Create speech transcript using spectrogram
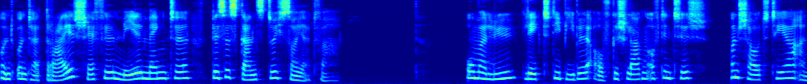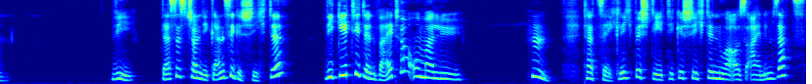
und unter drei Scheffel Mehl mengte, bis es ganz durchsäuert war. Oma Lü legt die Bibel aufgeschlagen auf den Tisch und schaut Thea an. Wie? Das ist schon die ganze Geschichte? Wie geht die denn weiter, Oma Lü? Hm, tatsächlich besteht die Geschichte nur aus einem Satz.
